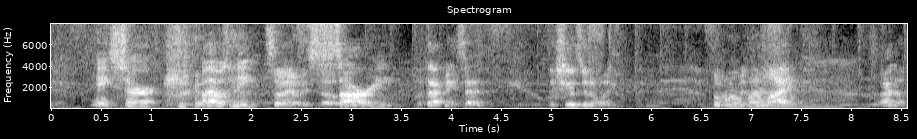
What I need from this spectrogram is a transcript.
Yeah. Hey, sir. well, oh, that was me. So anyway, so Sorry. with that being said, the Shield's gonna win. But we Oh, would but- like, I know.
